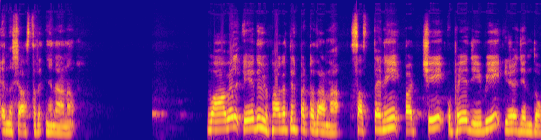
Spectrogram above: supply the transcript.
എന്ന ശാസ്ത്രജ്ഞനാണ്. വാവൽ ഏത് വിഭാഗത്തിൽപ്പെട്ടതാണ്? സസ്തനി പക്ഷി ഉഭയജീവി ഇഴജന്തു.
